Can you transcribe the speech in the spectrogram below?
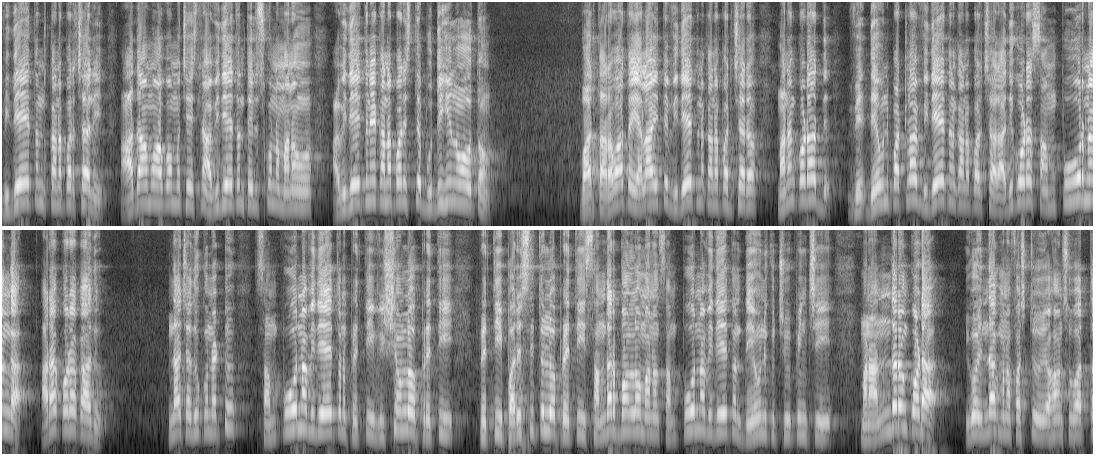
విధేయతను కనపరచాలి. ఆదాము అవ్వమ్మ చేసిన అవిధేయతను తెలుసుకున్న మనం అవిధేయతనే కనపరిస్తే బుద్ధిహీనం అవుతాం. వారి తర్వాత ఎలా అయితే విధేయతను కనపరిచారో మనం కూడా దేవుని పట్ల విధేయతను కనపరచాలి. అది కూడా సంపూర్ణంగా అరకొర కాదు. ఇందా చదువుకున్నట్టు సంపూర్ణ విధేయతను ప్రతి విషయంలో ప్రతి ప్రతి పరిస్థితుల్లో ప్రతి సందర్భంలో మనం సంపూర్ణ విధేయతను దేవునికి చూపించి మన అందరం కూడా ఇగో ఇందాక మనం ఫస్ట్ యోహాన్ సువార్త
